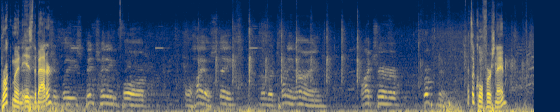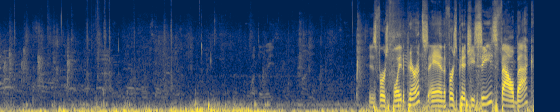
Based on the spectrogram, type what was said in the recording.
Brookman is the batter. Please, pinch hitting for Ohio State, number 29, Archer Brookman. That's a cool first name. His first plate appearance and the first pitch he sees, foul back.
